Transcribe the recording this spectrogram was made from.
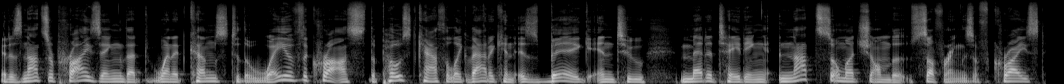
it is not surprising that when it comes to the way of the cross, the post Catholic Vatican is big into meditating not so much on the sufferings of Christ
